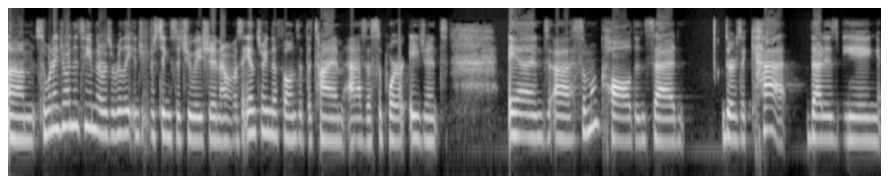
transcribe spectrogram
Um, so when I joined the team, there was a really interesting situation. I was answering the phones at the time as a support agent, and uh, someone called and said, "There's a cat that is being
